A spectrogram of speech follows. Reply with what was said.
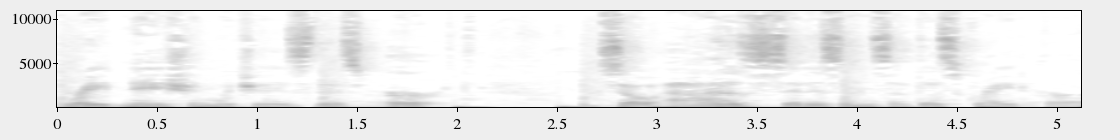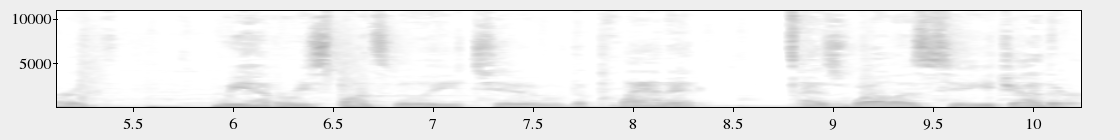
great nation, which is this earth. So, as citizens of this great earth, we have a responsibility to the planet as well as to each other.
